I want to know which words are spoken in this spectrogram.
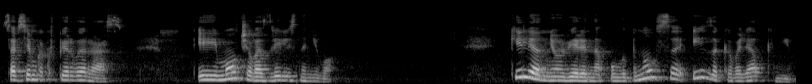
Совсем как в первый раз – и молча воззрелись на него. Киллиан неуверенно улыбнулся и заковылял к ним.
